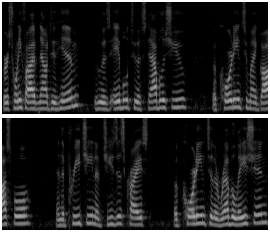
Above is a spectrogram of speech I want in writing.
Verse 25, now to him who is able to establish you according to my gospel and the preaching of Jesus Christ, according to the revelation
